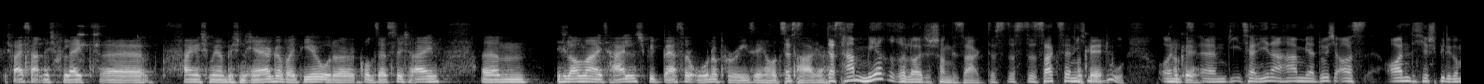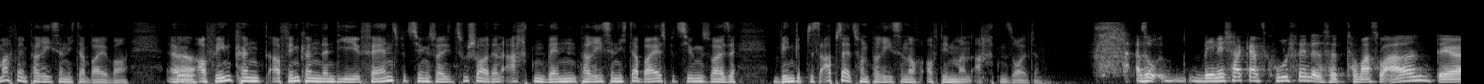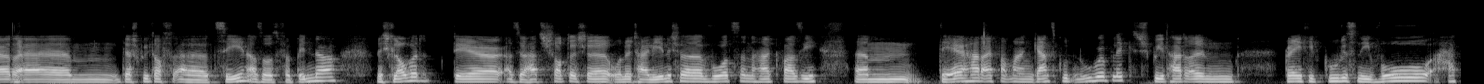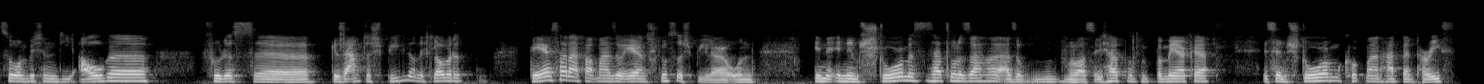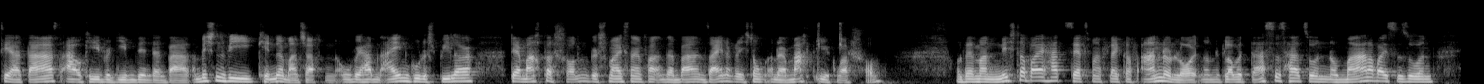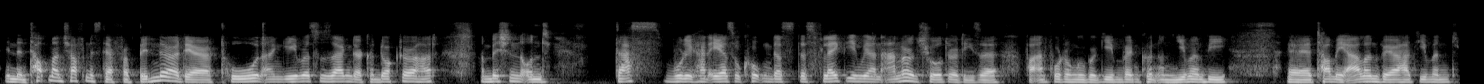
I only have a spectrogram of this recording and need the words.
ich weiß halt nicht, vielleicht äh, fange ich mir ein bisschen Ärger bei dir oder grundsätzlich ein. Ähm, ich glaube mal, Italien spielt besser ohne Parise heutzutage. Das, das, haben mehrere Leute schon gesagt. Das, das, das sagst ja nicht okay. nur du. Und okay. ähm, die Italiener haben ja durchaus ordentliche Spiele gemacht, wenn Paris ja nicht dabei war. Ähm, ja. auf, wen können, auf wen können denn die Fans bzw. die Zuschauer denn achten, wenn Paris nicht dabei ist, beziehungsweise wen gibt es abseits von Paris noch, auf den man achten sollte? Also, wen ich halt ganz cool finde, ist halt Tommaso Allen, der, ja. ähm, der spielt auf äh, 10, also als Verbinder. Und ich glaube, der, also er hat schottische und italienische Wurzeln halt quasi, ähm, der hat einfach mal einen ganz guten Überblick, spielt halt ein relativ gutes Niveau, hat so ein bisschen die Auge für das äh, gesamte Spiel und ich glaube, der ist halt einfach mal so eher ein Schlüsselspieler und in, in dem Sturm ist es halt so eine Sache, also was ich halt bemerke, ist im Sturm, guckt man halt, wenn Paris ja da ist, ah, okay, wir geben den den Ball. Ein bisschen wie Kindermannschaften. Oh, wir haben einen guten Spieler, der macht das schon. Wir schmeißen einfach den Ball in seine Richtung und er macht irgendwas schon. Und wenn man nicht dabei hat, setzt man vielleicht auf andere Leute. Und ich glaube, das ist halt so normalerweise so ein, in den Top-Mannschaften ist der Verbinder, der Tonangeber sozusagen, der Conductor hat ein bisschen. Und das würde ich halt eher so gucken, dass das vielleicht irgendwie an anderen Schulter diese Verantwortung übergeben werden könnte. Und jemand wie äh, Tommy Allen wäre halt jemand,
